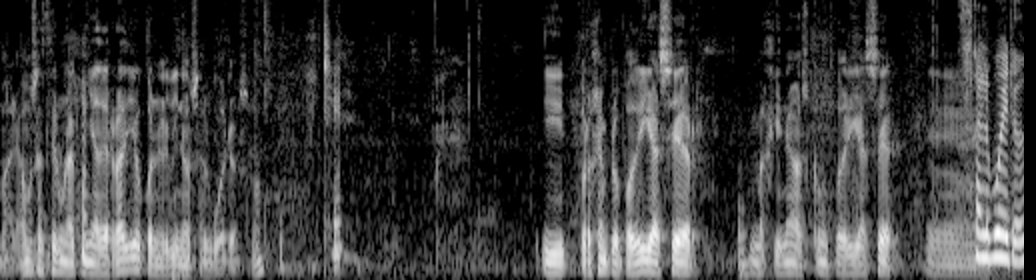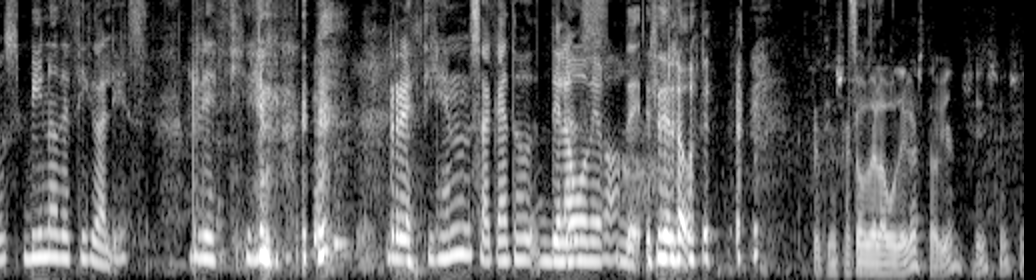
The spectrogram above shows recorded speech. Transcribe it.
Vale, vamos a hacer una cuña de radio con el vino Salbueros, ¿no? Sí. Y, por ejemplo, podría ser, imaginaos cómo podría ser. Eh, Salbueros, vino de cigales. Recién. recién sacado de, De la las- bodega. De, de la bodega. recién sacado de la bodega, está bien, sí, sí, sí.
